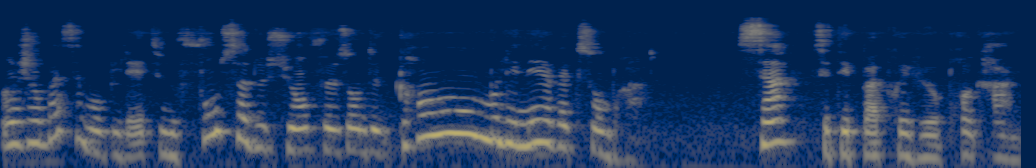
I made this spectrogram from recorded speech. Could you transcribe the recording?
enjamba sa mobilette et nous fonça dessus en faisant de grands moulinets avec son bras. Ça, c'était pas prévu au programme.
